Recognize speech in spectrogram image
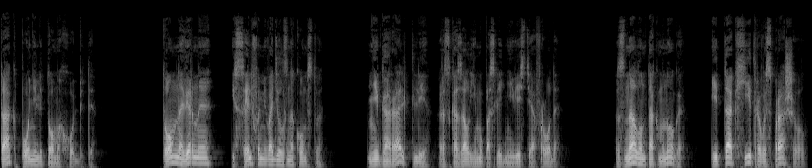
Так поняли Тома хоббиты. Том, наверное, и с эльфами водил знакомство. Не Гаральд ли рассказал ему последние вести о Фродо? Знал он так много и так хитро выспрашивал,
